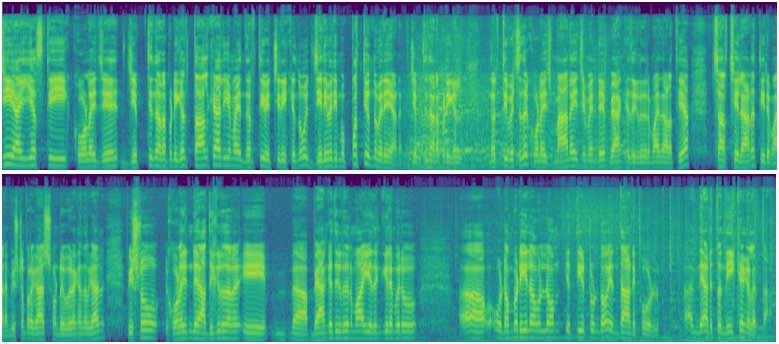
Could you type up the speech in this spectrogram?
G I S T college ജപ്തി നടപടികൾ താൽക്കാലികമായി നിർത്തിവെച്ചിരിക്കുന്നു. ജനുവരി മുപ്പത്തിയൊന്ന് വരെയാണ് ജപ്തി നടപടികൾ നിർത്തിവെച്ചത്. കോളേജ് മാനേജ്മെന്റ് ബാങ്ക് അധികൃതരുമായി നടത്തിയ ചർച്ചയിലാണ് തീരുമാനം. വിഷ്ണു പ്രകാശ് കൊണ്ട് വിവരങ്ങൾ നൽകാൻ. വിഷ്ണു കോളേജിന്റെ അധികൃതർ ഈ ബാങ്ക് അധികൃതരുമായി ഏതെങ്കിലും ഒരു ഉടമ്പടിയിലോ വല്ലതും എത്തിയിട്ടുണ്ടോ? എന്താണ് ഇപ്പോൾ അടുത്ത നീക്കങ്ങൾ എന്താണ്?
